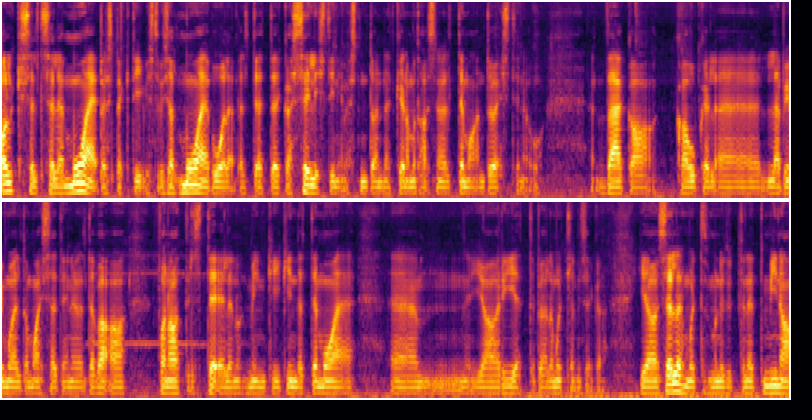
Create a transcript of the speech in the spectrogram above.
algselt selle moe perspektiivist või sealt moe poole pealt, et kas sellist inimest nüüd on, et kelle ma tahaksin öelda, et tema on tõesti nagu väga kaugele läbi mõelda oma asjad ja nii-öelda väga fanaatiliselt teelenud mingi kindlate moe ähm, ja riiete peale mõtlemisega. ja selles mõttes ma nüüd ütlen, et mina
